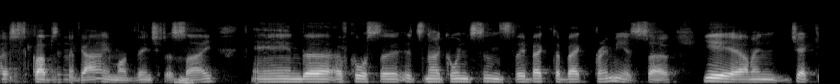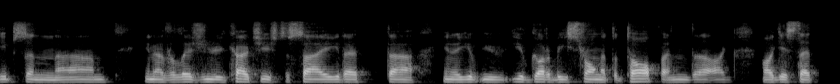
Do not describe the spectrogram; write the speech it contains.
most clubs in the game, I'd venture to hmm. say. And uh, of course, uh, it's no coincidence they're back-to-back premiers. So yeah, I mean, Jack Gibson, um, you know, the legendary coach used to say that. Uh, you know, you, you you've got to be strong at the top, and uh, I, I guess that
